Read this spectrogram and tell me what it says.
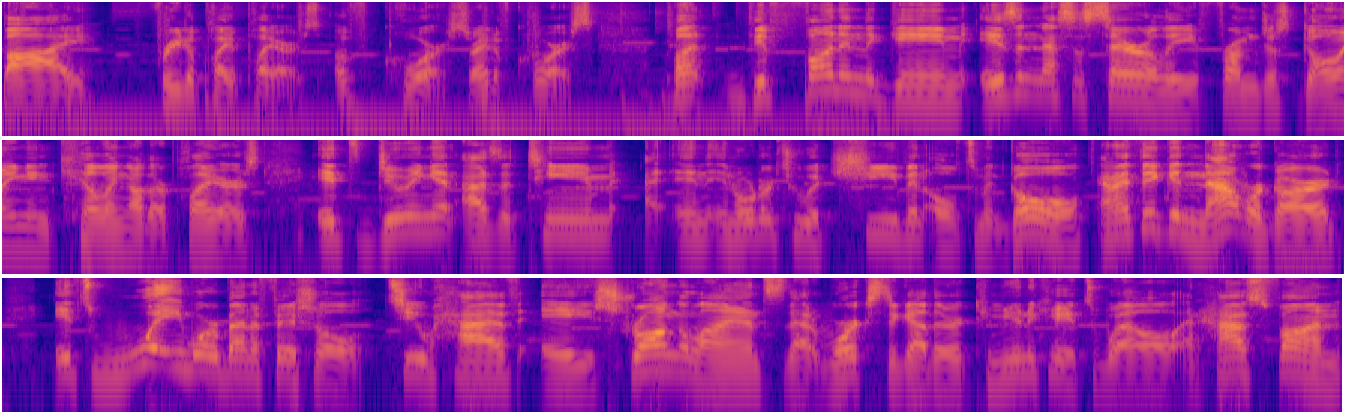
by free to play players. Of course right? Of course but the fun in the game isn't necessarily from just going and killing other players. It's doing it as a team in in order to achieve an ultimate goal. And I think in that regard it's way more beneficial to have a strong alliance that works together communicates well and has fun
